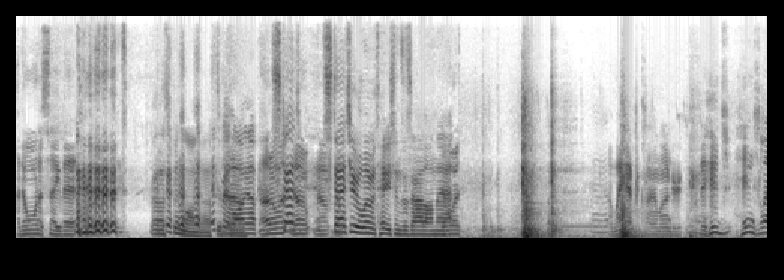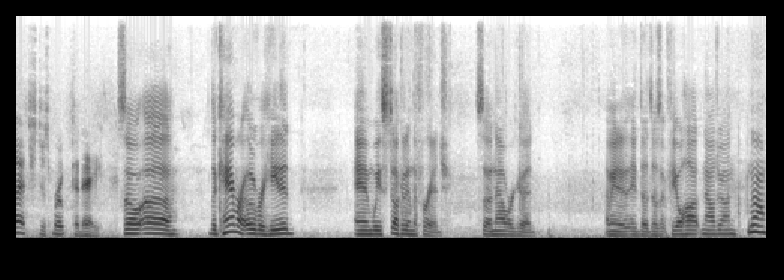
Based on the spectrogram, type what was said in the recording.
I don't want to say that. Oh, it's been long enough. It's been long enough. I don't want- Statu- no, no, no. of limitations is out on that. I might have to climb under it. The hinge, hinge latch just broke today. So uh, the camera overheated, and we stuck it in the fridge. So now we're good. I mean, it, it does it feel hot now, John? No,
